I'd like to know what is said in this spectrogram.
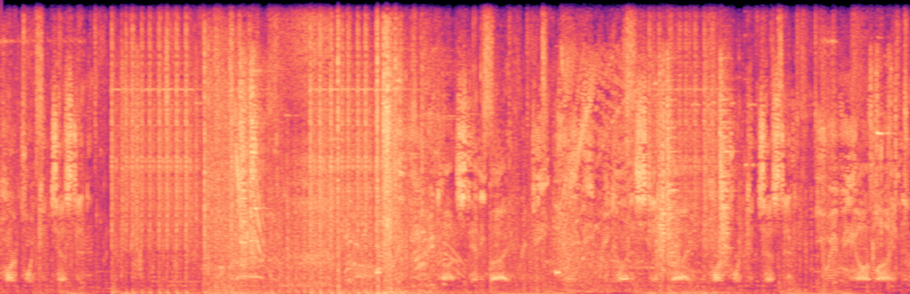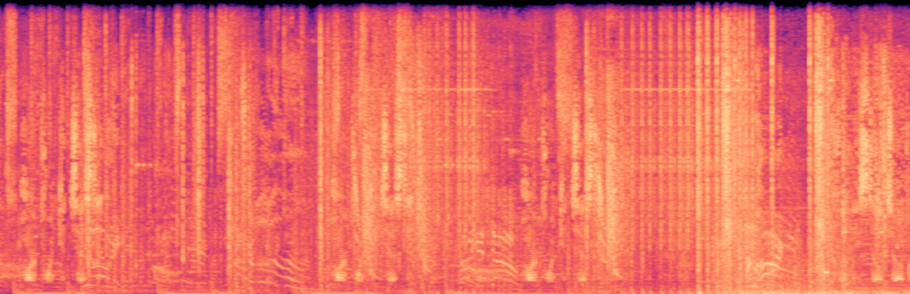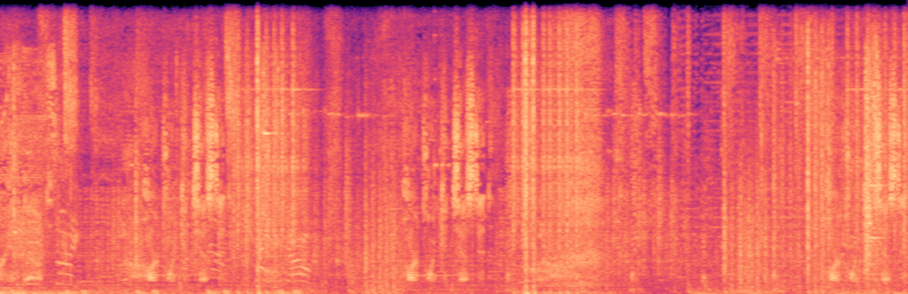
Hardpoint contested. Recon standing by. Repeat. UAV recon is standing by. Hardpoint contested. UAV online. Hardpoint contested. Hardpoint contested. Target down! Hardpoint contested. I'm hurt! Friendly stealth chopper inbound. Hardpoint contested. Hardpoint contested. Hardpoint contested.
